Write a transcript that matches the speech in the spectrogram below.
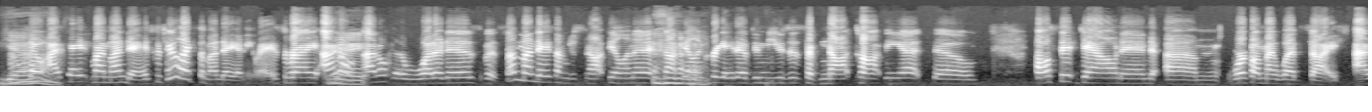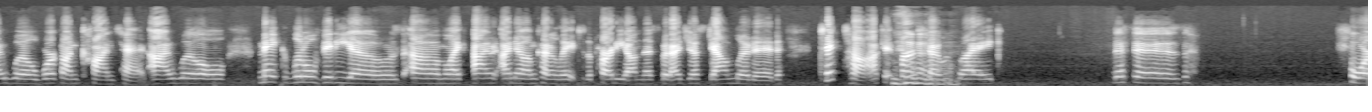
Yeah. So I take my Mondays because who likes a Monday anyways, right? I Right. don't I don't know what it is, but some Mondays I'm just not feeling it. Not feeling creative. The muses have not caught me yet. So I'll sit down and um, work on my website. I will work on content. I will make little videos. Um, like I, I know I'm kind of late to the party on this, but I just downloaded TikTok. At first, I was like, "This is for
